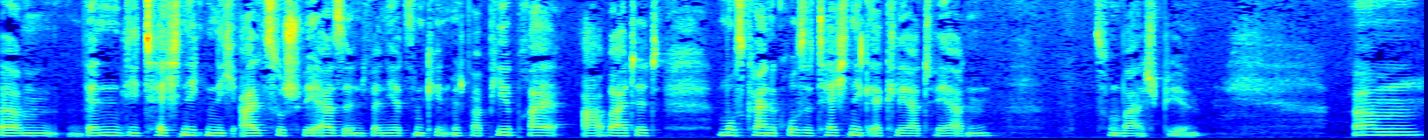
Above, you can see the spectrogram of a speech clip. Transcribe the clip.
ähm, wenn die Techniken nicht allzu schwer sind. Wenn jetzt ein Kind mit Papierbrei arbeitet, muss keine große Technik erklärt werden, zum Beispiel. Ähm,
